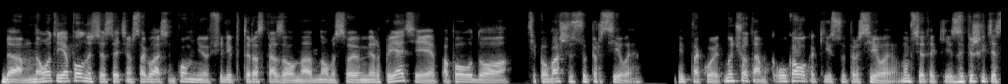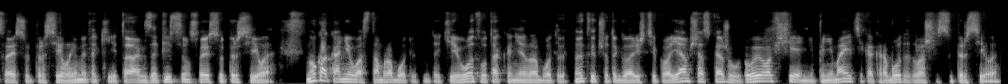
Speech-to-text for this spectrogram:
Да, ну вот я полностью с этим согласен. Помню, Филипп, ты рассказывал на одном из своих мероприятий по поводу типа вашей суперсилы. И такой, ну что там, у кого какие суперсилы? Ну, все такие, запишите свои суперсилы. И мы такие, так, записываем свои суперсилы. Ну, как они у вас там работают? Мы такие, вот, вот так они работают. Ну, и ты что-то говоришь, типа, я вам сейчас скажу, вы вообще не понимаете, как работают ваши суперсилы.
